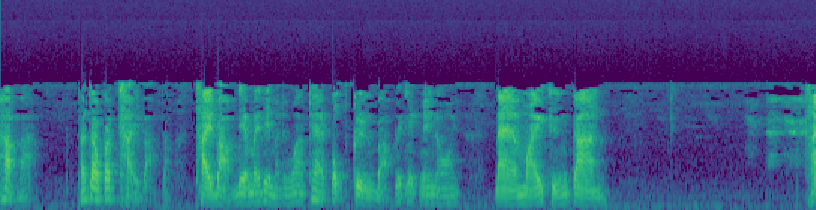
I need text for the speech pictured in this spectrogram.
ภาพบาป พระเจ้าก็ไถ่บาปเราไถ่บาปเนี่ยไม่ได้หมายถึงว่าแค่กบกลืนบาปเล็ก ๆ น้อยๆแต่หมายถึงการไถ่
